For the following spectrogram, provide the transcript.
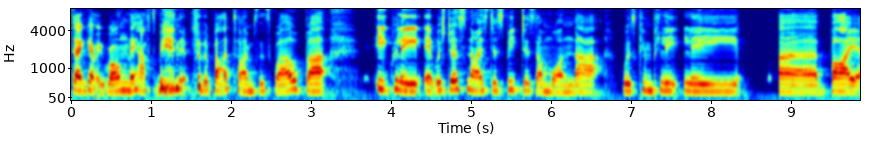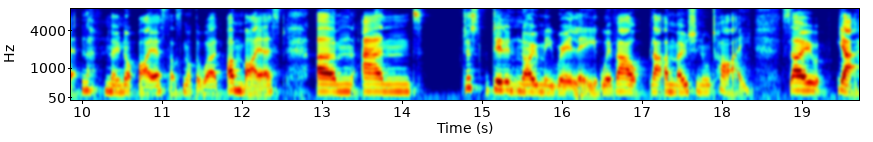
don't get me wrong, they have to be in it for the bad times as well, but equally it was just nice to speak to someone that was completely uh biased no not biased that's not the word unbiased um and just didn't know me really without that emotional tie. So, yeah,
